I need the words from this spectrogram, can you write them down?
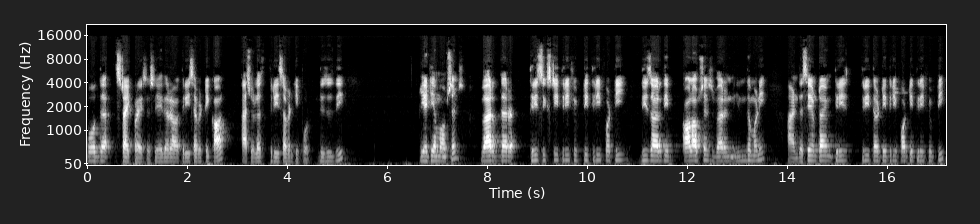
both the strike prices either a 370 call as well as 370 put. This is the ATM options where the 360, 350, 340 these are the call options where in, in the money and the same time 3 330, 340, 350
